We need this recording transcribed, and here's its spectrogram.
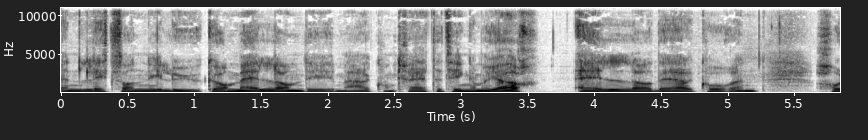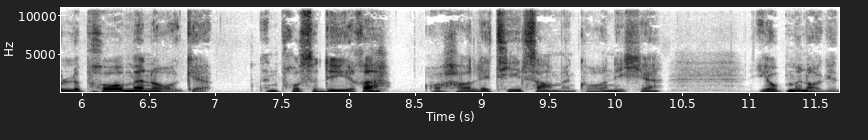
en litt sånn i luker mellom de mer konkrete tingene vi gjør, eller der hvor en holder på med noe, en prosedyre, og har litt tid sammen hvor en ikke jobber med noe.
